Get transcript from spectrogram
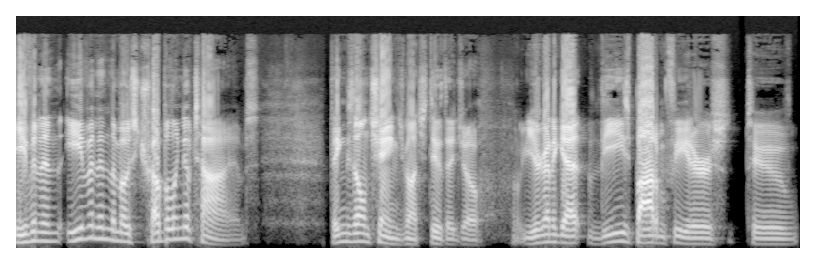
Even in even in the most troubling of times, things don't change much, do they, Joe? You're gonna get these bottom feeders to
